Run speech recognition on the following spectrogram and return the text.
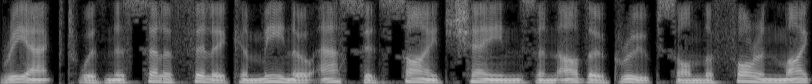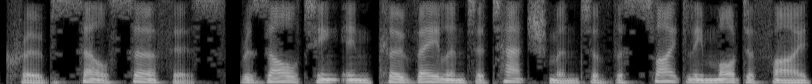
react with nucleophilic amino acid side chains and other groups on the foreign microbe's cell surface, resulting in covalent attachment of the slightly modified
